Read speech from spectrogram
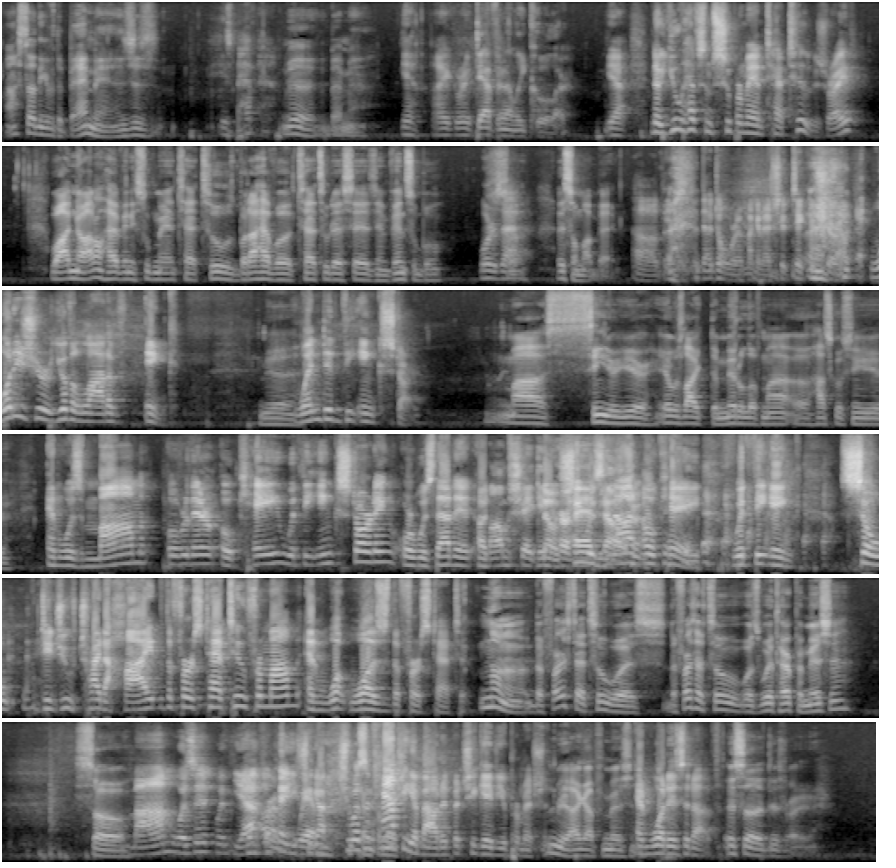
I still give it to Batman. It's just He's Batman. yeah, Batman. Yeah, I agree. Definitely cooler. Yeah. No, you have some Superman tattoos, right? Well, I know I don't have any Superman tattoos, but I have a tattoo that says Invincible. Where's So, that? it's on my back. Oh, okay. don't worry. I'm not gonna ask you to take your shirt off. What is your? You have a lot of ink. Yeah. When did the ink start? My senior year. It was like the middle of my uh, high school senior year. And was mom over there okay with the ink starting, or was that a, a Mom's shaking No, her she head, was no. not okay with the ink. So, did you try to hide the first tattoo from mom? And what was the first tattoo? No, no, no. The first tattoo was the first tattoo was with her permission. So Mom, was it with? Yeah, Confirmed. okay. She got. She wasn't happy about it, but she gave you permission. yeah, I got permission. And what is it of? it's uh this right here.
